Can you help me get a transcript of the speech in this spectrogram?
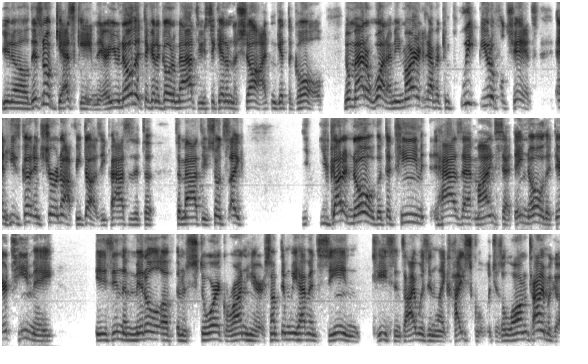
you know, there's no guess game there. You know that they're going to go to Matthews to get him the shot and get the goal, no matter what. I mean, Marner can have a complete beautiful chance, and he's going to, and sure enough, he does. He passes it to, to Matthews. So it's like, you, you got to know that the team has that mindset. They know that their teammate is in the middle of an historic run here, something we haven't seen gee, since I was in like high school, which is a long time ago.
